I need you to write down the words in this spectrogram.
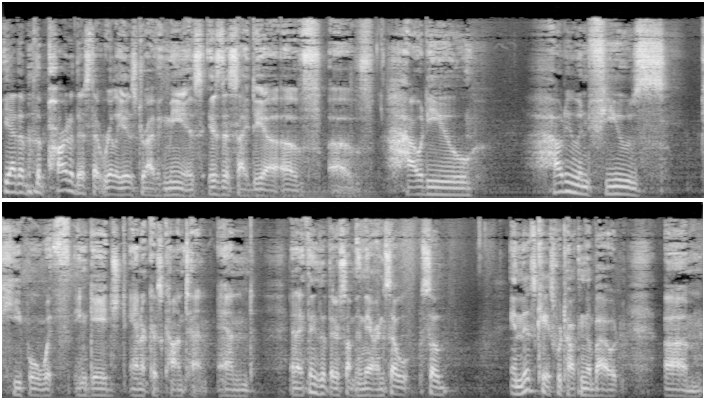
Yeah, the the part of this that really is driving me is is this idea of of how do you how do you infuse people with engaged anarchist content? And and I think that there's something there. And so so in this case we're talking about um,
